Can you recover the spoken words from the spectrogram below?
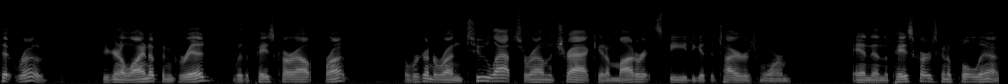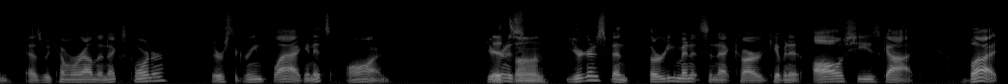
pit road. You're going to line up in grid with a pace car out front, and we're going to run two laps around the track at a moderate speed to get the tires warm. And then the pace car is going to pull in. As we come around the next corner, there's the green flag, and it's on. You're it's gonna, on. You're going to spend 30 minutes in that car giving it all she's got. But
